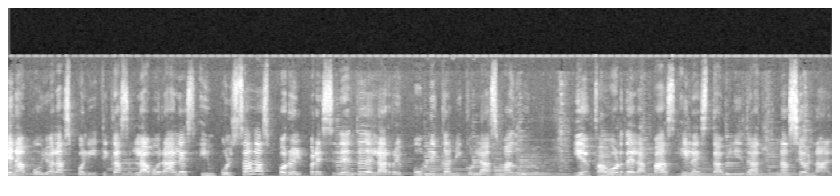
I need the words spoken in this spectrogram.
en apoyo a las políticas laborales impulsadas por el presidente de la República Nicolás Maduro y en favor de la paz y la estabilidad nacional.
